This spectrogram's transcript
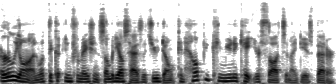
early on what the information somebody else has that you don't can help you communicate your thoughts and ideas better.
